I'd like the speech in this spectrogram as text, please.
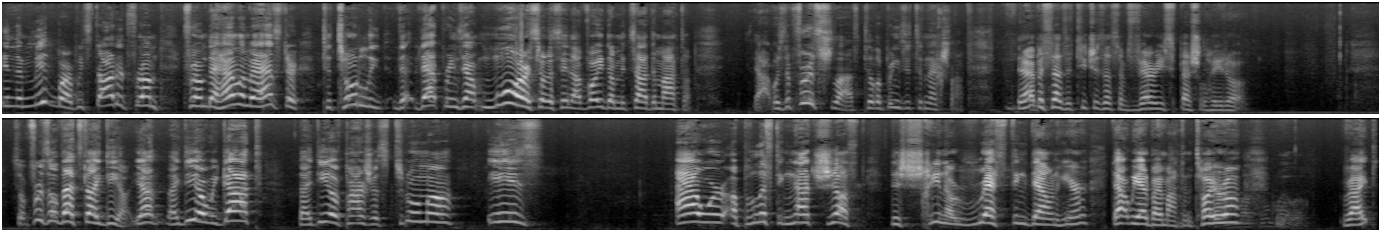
in the Midbar. We started from from the Helen Hester to totally, th- that brings out more, so to say, the avodah mitzad mata. That was the first shlav, till it brings you to the next shlav. The Rebbe says it teaches us a very special hira. So first of all, that's the idea. Yeah, the idea we got, the idea of Parshas Truma is our uplifting, not just the Shechina resting down here that we had by Matan Torah, right?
